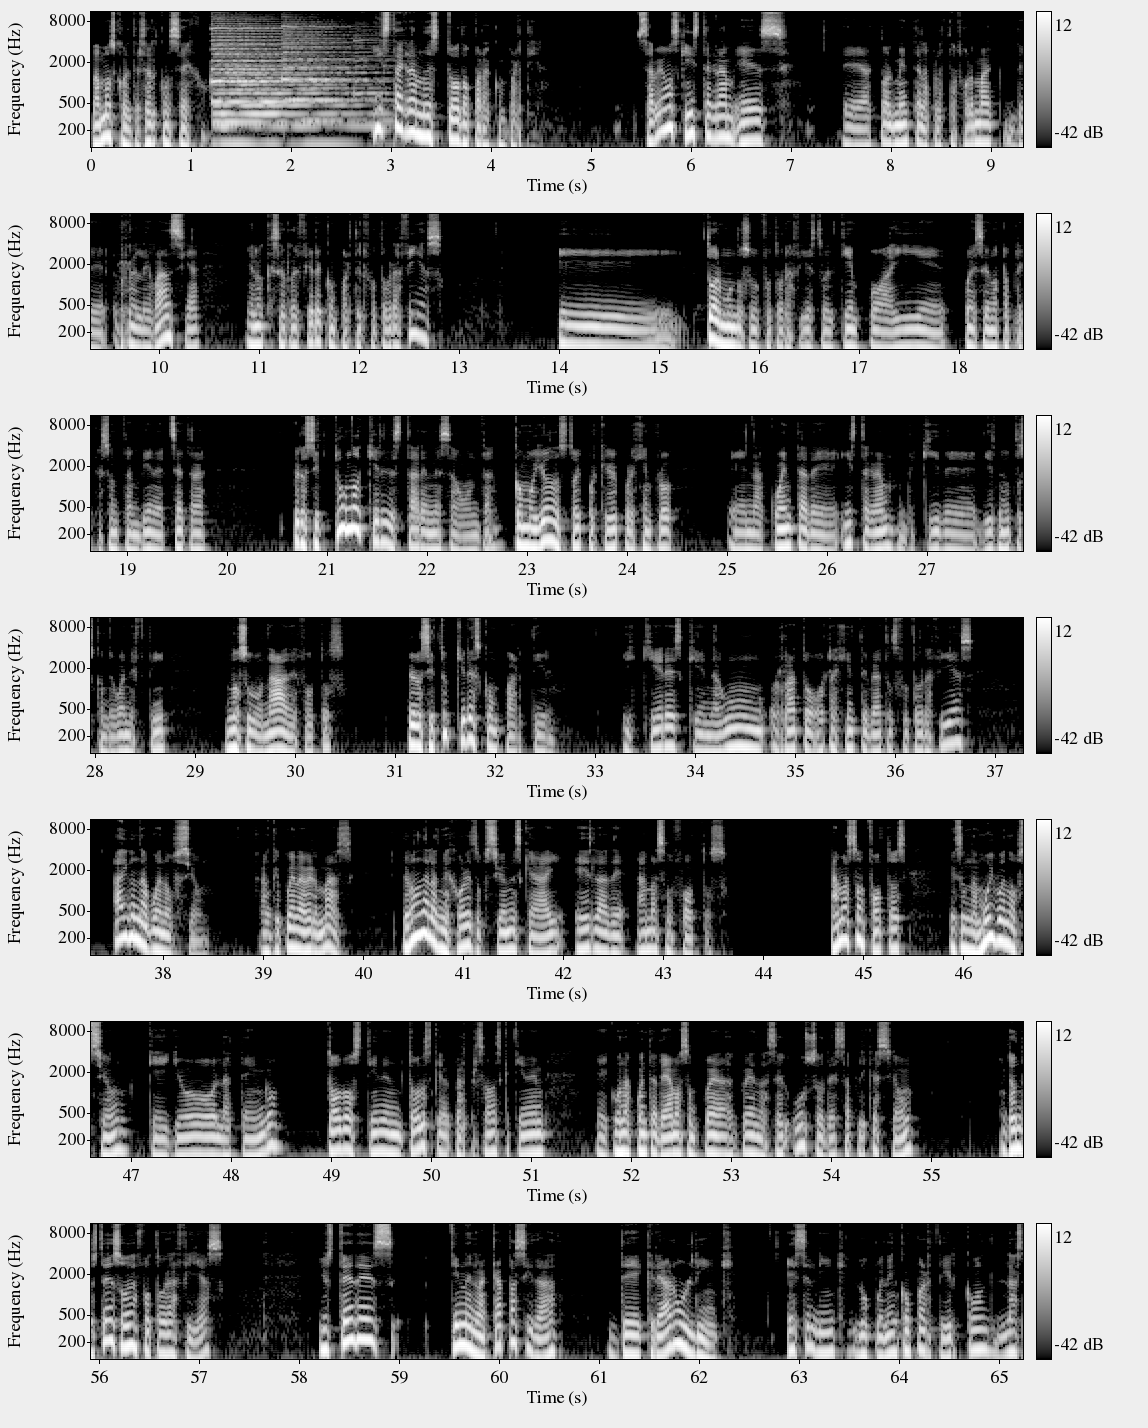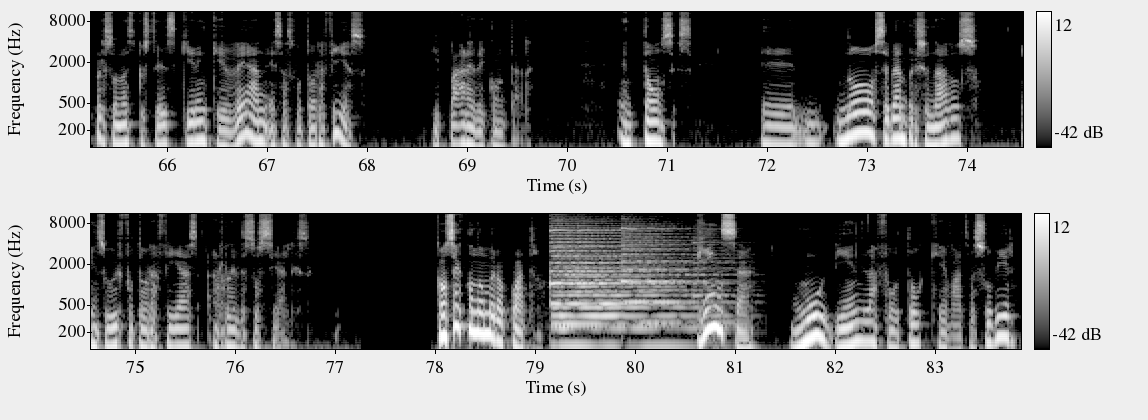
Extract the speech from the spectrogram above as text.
Vamos con el tercer consejo. Instagram no es todo para compartir. Sabemos que Instagram es eh, actualmente la plataforma de relevancia en lo que se refiere a compartir fotografías. Y todo el mundo sube fotografías todo el tiempo, ahí eh, puede ser en otra aplicación también, etc. Pero si tú no quieres estar en esa onda, como yo no estoy, porque yo, por ejemplo, en la cuenta de Instagram, de aquí de 10 minutos con The One FT, no subo nada de fotos. Pero si tú quieres compartir y quieres que en algún rato otra gente vea tus fotografías, hay una buena opción, aunque pueden haber más. Pero una de las mejores opciones que hay es la de Amazon Fotos. Amazon Fotos es una muy buena opción que yo la tengo. Todos tienen, todos que, las personas que tienen eh, una cuenta de Amazon pueden, pueden hacer uso de esa aplicación, donde ustedes suben fotografías y ustedes tienen la capacidad de crear un link. Ese link lo pueden compartir con las personas que ustedes quieren que vean esas fotografías. Y pare de contar. Entonces, eh, no se vean presionados en subir fotografías a redes sociales. Consejo número 4. Piensa muy bien la foto que vas a subir.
